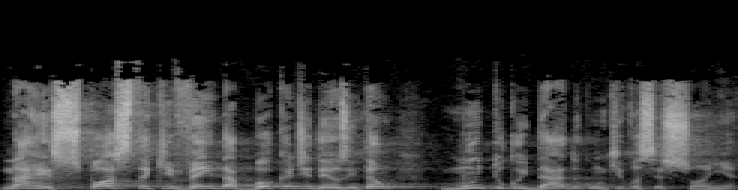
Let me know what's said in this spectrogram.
na resposta que vem da boca de Deus. Então, muito cuidado com o que você sonha.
